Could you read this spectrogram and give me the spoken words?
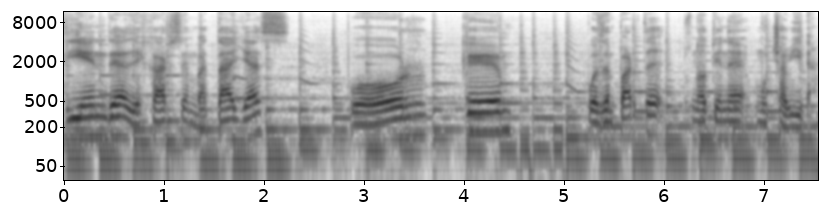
tiende a dejarse en batallas porque pues en parte pues, no tiene mucha vida.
